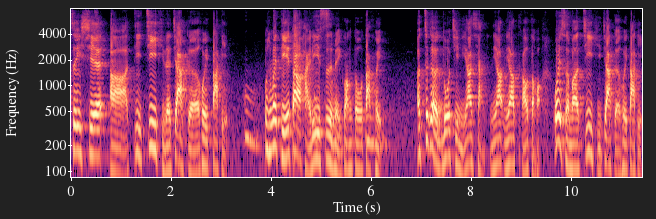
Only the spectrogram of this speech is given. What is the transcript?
这些啊，地记忆体的价格会大跌？嗯，为什么会跌到海力士、美光都大亏？啊，这个逻辑你要想，你要你要搞懂哦，为什么记忆体价格会大跌？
